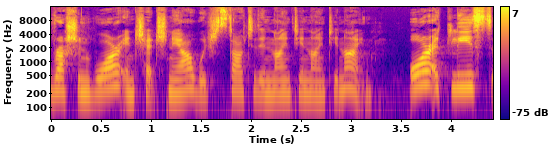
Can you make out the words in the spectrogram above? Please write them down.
Russian war in Chechnya, which started in 1999. Or at least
